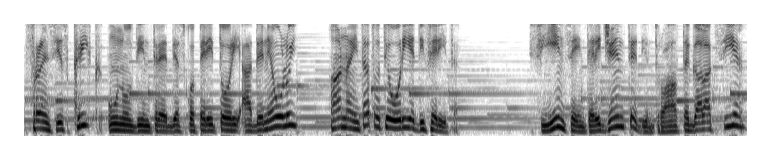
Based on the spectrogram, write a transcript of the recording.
Francis Crick, unul dintre descoperitorii ADN-ului, a înaintat o teorie diferită. Ființe inteligente dintr-o altă galaxie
